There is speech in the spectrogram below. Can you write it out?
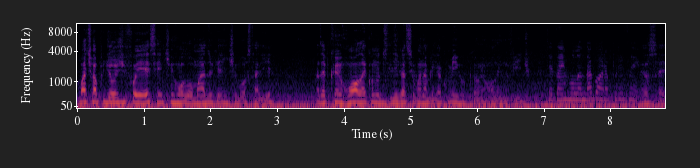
o bate-papo de hoje foi esse. A gente enrolou mais do que a gente gostaria. Mas é porque eu enrolo, é quando eu desligo a Silvana briga comigo, que eu enrolei no vídeo. Você tá enrolando agora, por exemplo. Eu sei.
